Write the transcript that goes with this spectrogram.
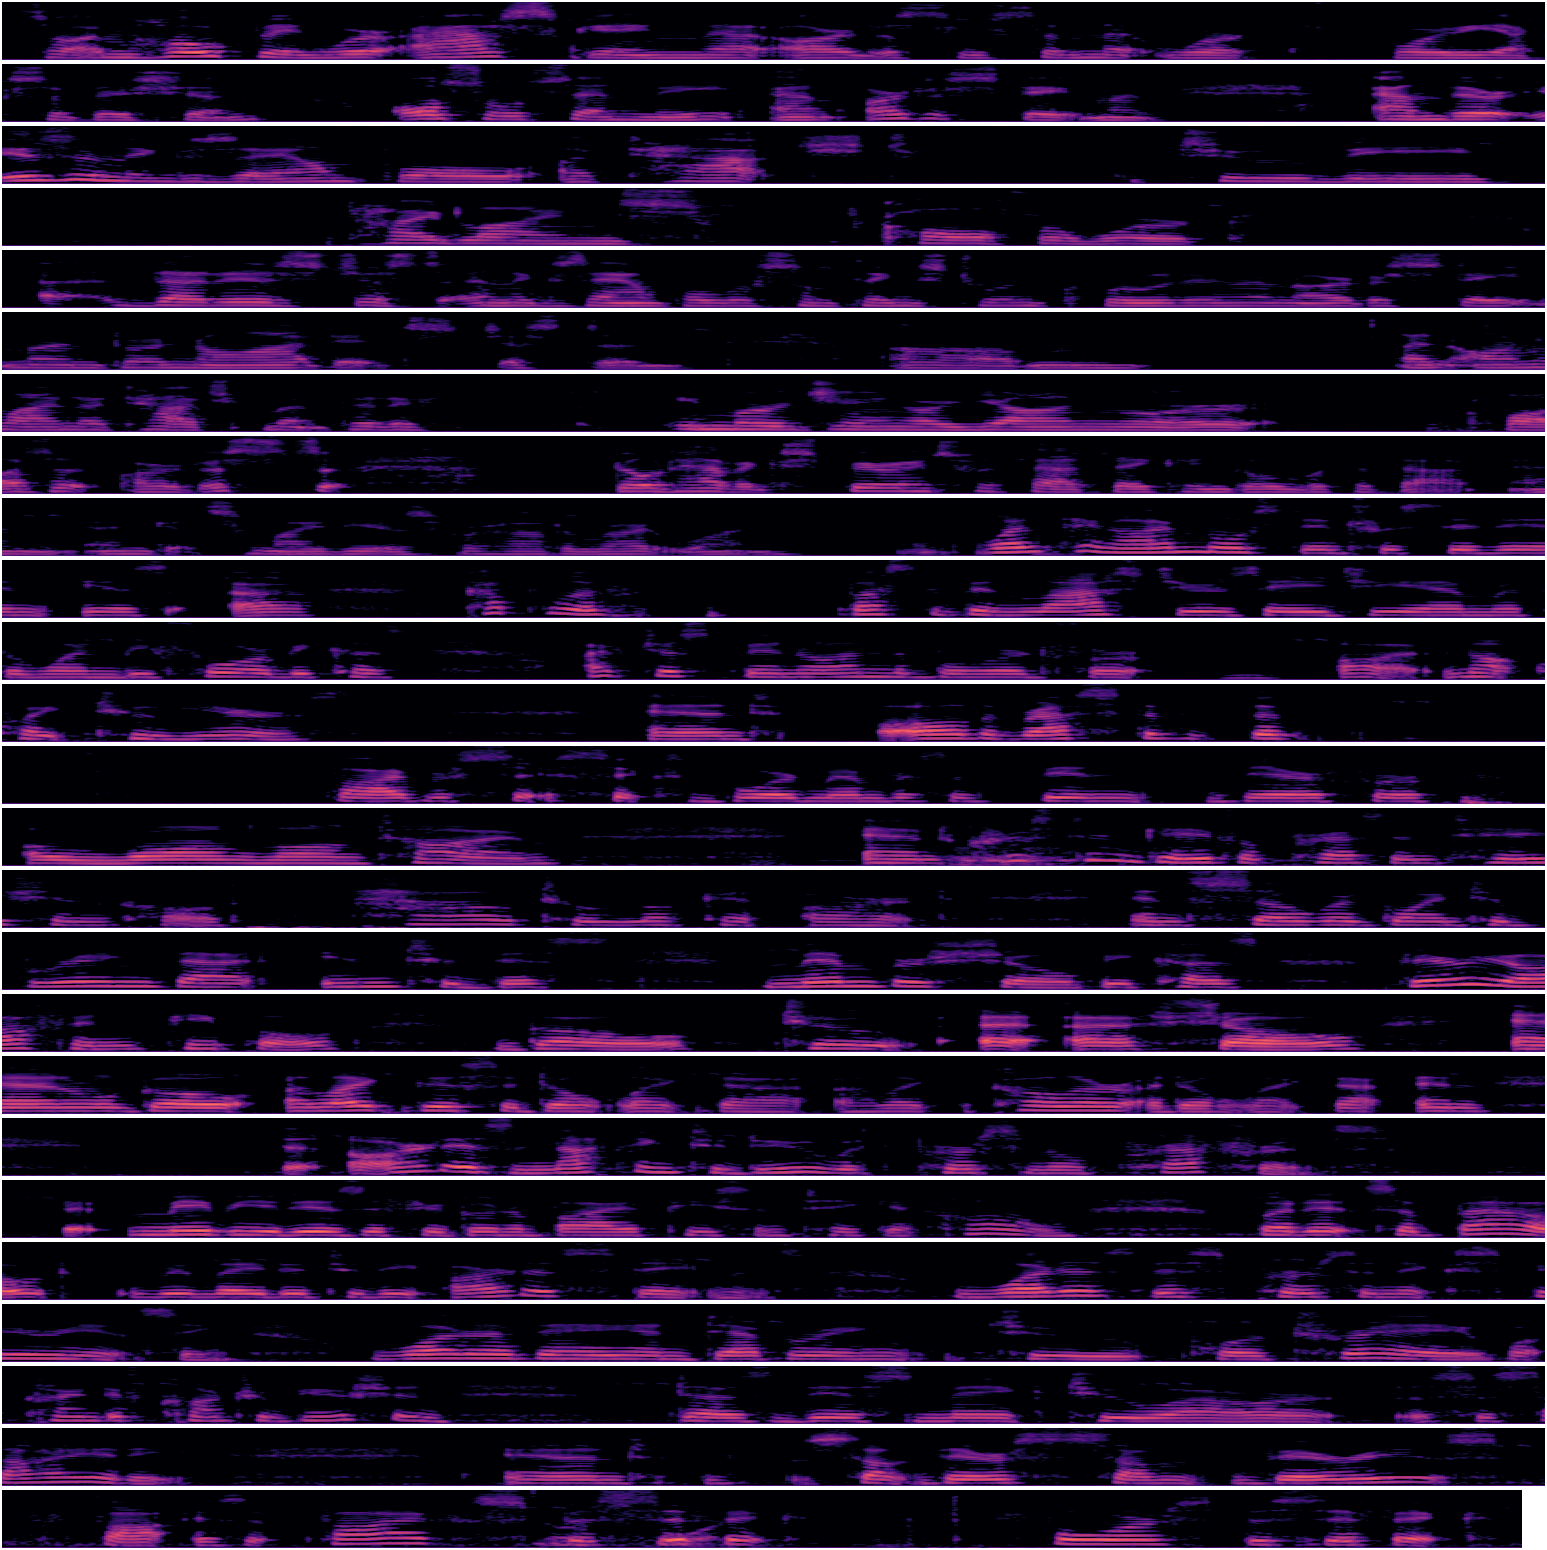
So I'm hoping, we're asking that artists who submit work for the exhibition also send me an artist statement. And there is an example attached to the Tidelines call for work that is just an example of some things to include in an artist statement or not. It's just an um, an online attachment that if emerging or young or closet artists don't have experience with that, they can go look at that and, and get some ideas for how to write one. One thing I'm most interested in is a couple of must have been last year's AGM or the one before because I've just been on the board for uh, not quite two years, and all the rest of the five or six six board members have been there for a long, long time. And Kristen gave a presentation called How to Look at Art. And so we're going to bring that into this member show because very often people go to a, a show and will go, I like this, I don't like that. I like the color, I don't like that. And uh, art has nothing to do with personal preference maybe it is if you're going to buy a piece and take it home, but it's about related to the artist statements. What is this person experiencing? What are they endeavoring to portray? What kind of contribution does this make to our society? And so there's some very, is it five oh, specific, four. four specific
